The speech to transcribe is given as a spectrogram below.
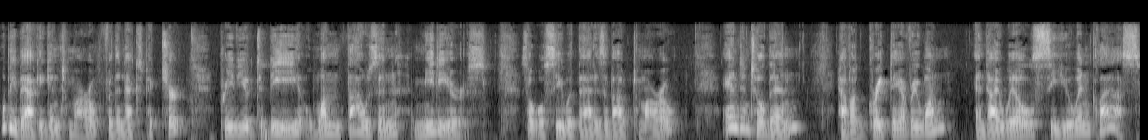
We'll be back again tomorrow for the next picture, previewed to be 1,000 meteors. So we'll see what that is about tomorrow. And until then, have a great day, everyone, and I will see you in class.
